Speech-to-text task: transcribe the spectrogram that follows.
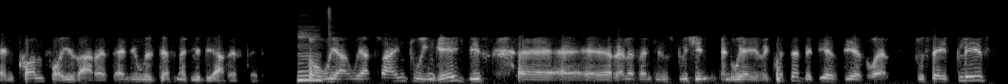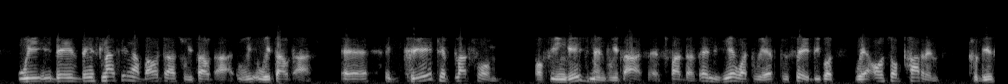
and call for his arrest, and he will definitely be arrested. Mm. So we are we are trying to engage this uh, uh, relevant institution, and we requested the DSD as well to say, please, we, there, there's nothing about us without, uh, without us. Uh, create a platform of engagement with us as fathers and hear what we have to say because we are also parents to these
